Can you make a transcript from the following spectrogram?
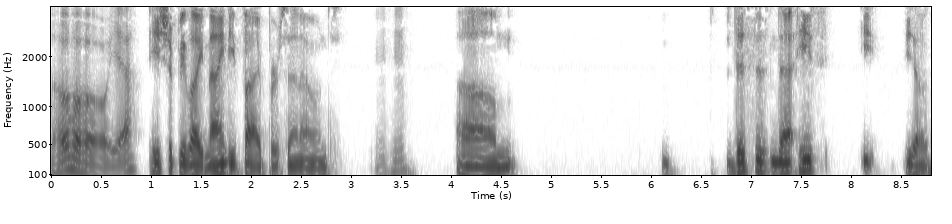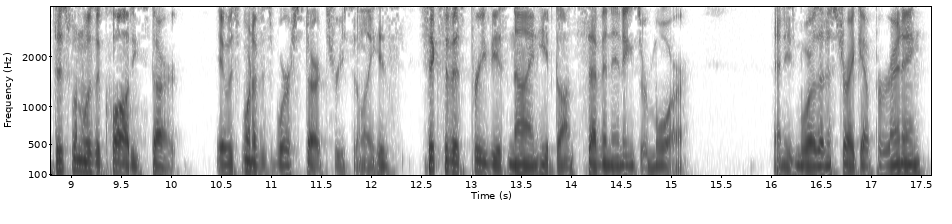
Oh, yeah. He should be like 95% owned. Mm-hmm. Um, this is not, he's, he, you know, this one was a quality start. It was one of his worst starts recently. His six of his previous nine, he had gone seven innings or more. And he's more than a strikeout per inning.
